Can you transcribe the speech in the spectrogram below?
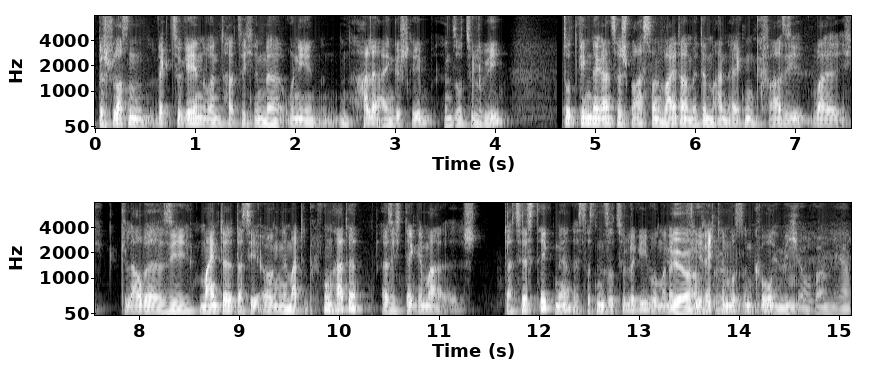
beschlossen, wegzugehen und hat sich in der Uni in Halle eingeschrieben, in Soziologie. Dort ging der ganze Spaß dann weiter mit dem Anecken quasi, weil ich glaube, sie meinte, dass sie irgendeine Matheprüfung hatte. Also ich denke mal, Statistik, ne? Ist das in Soziologie, wo man dann Ja, viel rechnen ja. muss und Co. Nehme ich auch an, ja.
